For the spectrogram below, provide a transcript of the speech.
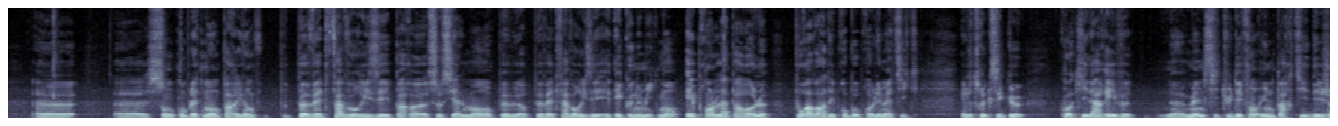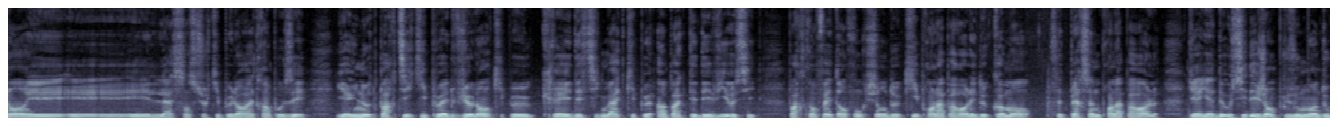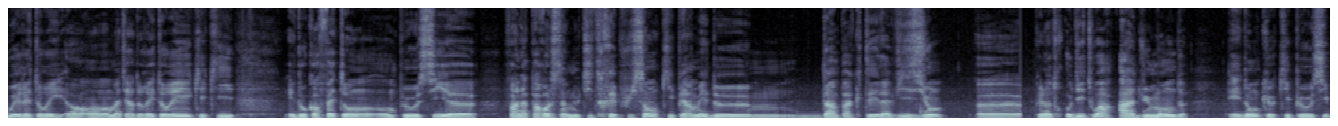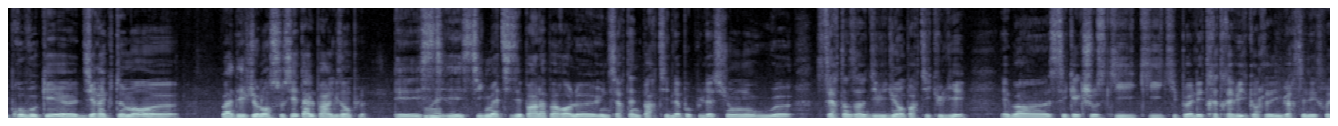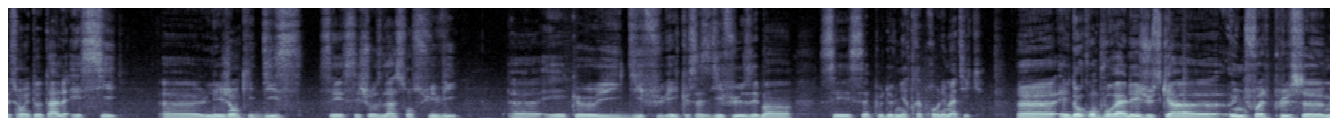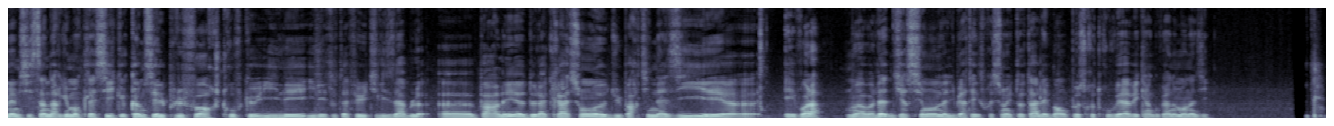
euh, sont complètement, par exemple, peuvent être favorisés par, euh, socialement, peuvent, peuvent être favorisés économiquement et prendre la parole pour avoir des propos problématiques. Et le truc, c'est que quoi qu'il arrive, euh, même si tu défends une partie des gens et, et, la censure qui peut leur être imposée, il y a une autre partie qui peut être violente, qui peut créer des stigmates, qui peut impacter des vies aussi. Parce qu'en fait, en fonction de qui prend la parole et de comment cette personne prend la parole, il y a aussi des gens plus ou moins doués en matière de rhétorique et qui et donc en fait, on, peut aussi, euh, enfin la parole c'est un outil très puissant qui permet d'impacter la vision euh, que notre auditoire a du monde et donc euh, qui peut aussi provoquer directement bah, des violences sociétales par exemple. Et, stigmatiser par la parole une certaine partie de la population ou certains individus en particulier et eh ben c'est quelque chose qui, qui, qui, peut aller très très vite quand la liberté d'expression est totale. Et si les gens qui disent ces, ces choses là sont suivis euh, et, que et que ça se diffuse, et eh ben, ça peut devenir très problématique. Euh, et donc on pourrait aller jusqu'à, euh, une fois de plus, même si c'est un argument classique, comme c'est le plus fort, je trouve qu'il est, il est tout à fait utilisable, parler de la création du parti nazi, et, et voilà. Bah, voilà, dire si on, la liberté d'expression est totale, et eh ben on peut se retrouver avec un gouvernement nazi.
